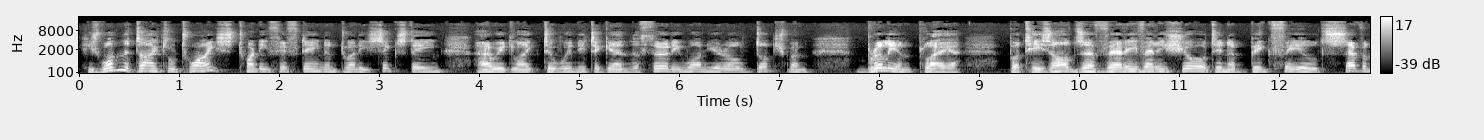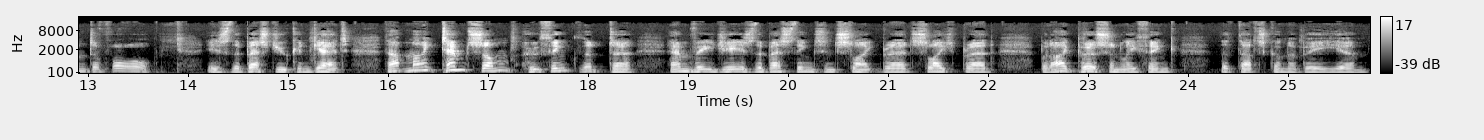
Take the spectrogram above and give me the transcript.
He's won the title twice, 2015 and 2016. How he'd like to win it again. The 31 year old Dutchman, brilliant player, but his odds are very, very short in a big field, 7 to 4 is the best you can get. That might tempt some who think that uh, MVG is the best thing since sliced bread, sliced bread, but I personally think that that's going to be um,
